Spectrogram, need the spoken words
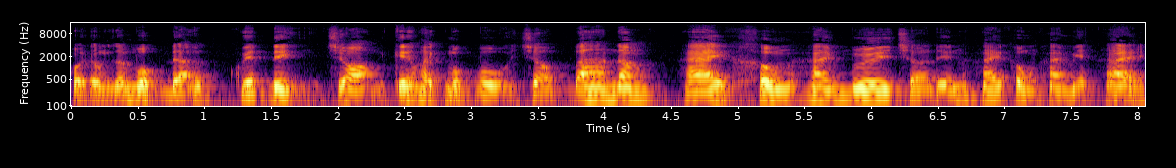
Hội đồng giám mục đã quyết định chọn kế hoạch mục vụ cho 3 năm 2020 cho đến 2022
